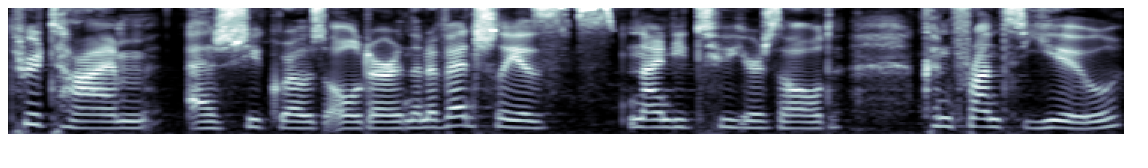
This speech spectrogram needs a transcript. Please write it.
through time as she grows older and then eventually is 92 years old confronts you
